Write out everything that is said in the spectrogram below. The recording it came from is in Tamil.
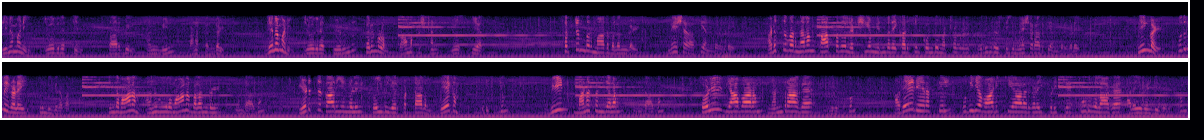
தினமணி ஜோதிடத்தின் சார்பில் அன்பின் வணக்கங்கள். தினமணி ஜோதிடத்திலிருந்து பெருங்குளம் ராமகிருஷ்ணன் ஜோசியர். செப்டம்பர் மாத பலன்கள் மேஷராசி அன்பர்களே. அடுத்தவர் நலம் காப்பதே லட்சியம் என்பதை கருத்தில் கொண்டு மற்றவர்களுக்கு உதவிகள் செய்யும் மேஷராசி அன்பர்களே. நீங்கள் புதுமைகளை விரும்புகிறவர். இந்த மாதம் அனுகூலமான பலன்கள் உண்டாகும். எடுத்த காரியங்களில் தொய்வு ஏற்பட்டாலும் வேகம் பிடிக்கும். வீண் மனசஞ்சலம் உண்டாகும். தொழில் வியாபாரம் நன்றாக இருக்கும். அதே நேரத்தில் புதிய வாடிக்கையாளர்களை பிடிக்க கூடுதலாக அலைய வேண்டியது இருக்கும்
